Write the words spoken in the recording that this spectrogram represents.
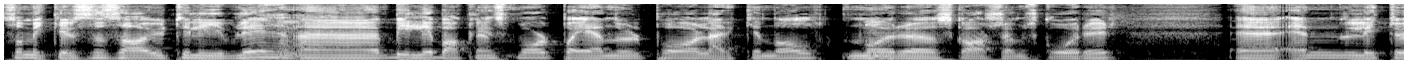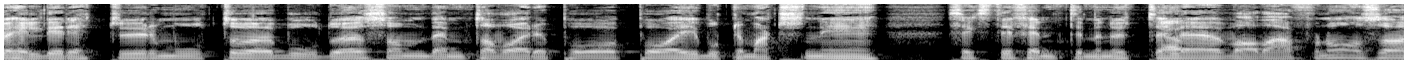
som Mikkelsen sa, utilgivelig. Mm. Eh, billig baklengsmål på 1-0 på Lerkendal når mm. Skarsheim skårer. Eh, en litt uheldig retur mot eh, Bodø som dem tar vare på, på i bortematchen i 65. minutt, ja. eller hva det er for noe. Altså,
